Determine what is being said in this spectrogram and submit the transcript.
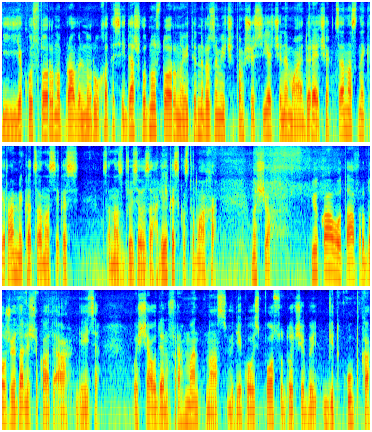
і яку сторону правильно рухатися. Йдеш в одну сторону, і ти не розумієш, чи там щось є, чи немає. До речі, це у нас не кераміка, це у нас якась. Це у нас, друзі, взагалі якась костомаха. Ну що, п'ю каву та продовжую далі шукати. А, дивіться, ось ще один фрагмент нас від якогось посуду чи від кубка.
